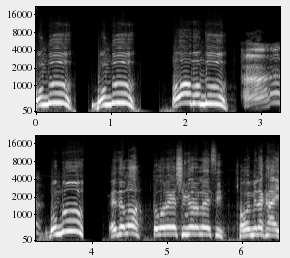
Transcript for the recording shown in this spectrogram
বন্ধু বন্ধু, ও বন্ধু বন্ধু, এই দিল তোর আগে সিঙ্গারা লয়েছি সবাই মিলে খাই।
